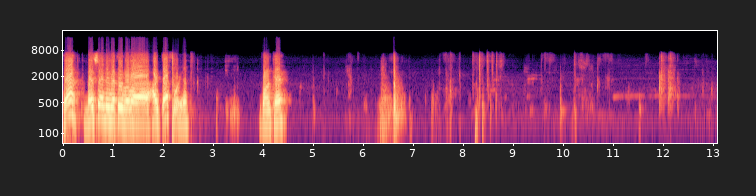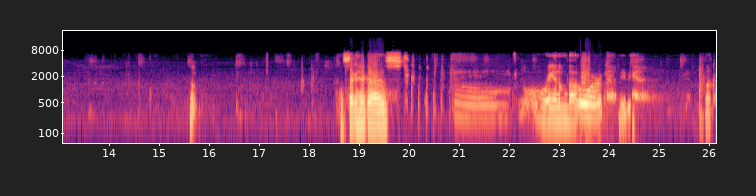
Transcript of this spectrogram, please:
Yeah, nice ending with a little uh, high def for you. Vaughn K. One second here, guys. Random.org, maybe. Okay.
